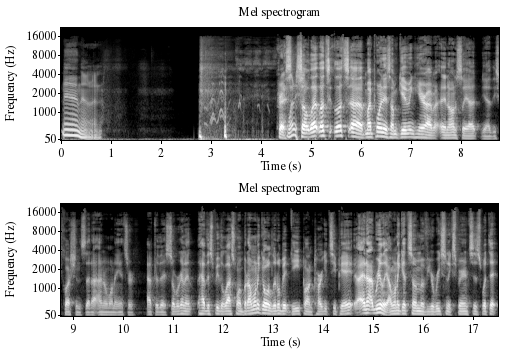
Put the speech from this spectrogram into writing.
No, no, no. Chris, so let, us let's, let's uh, my point is I'm giving here, I'm, and honestly, I, yeah, these questions that I, I don't want to answer after this. So we're going to have this be the last one, but I want to go a little bit deep on target CPA. And I really, I want to get some of your recent experiences with it.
